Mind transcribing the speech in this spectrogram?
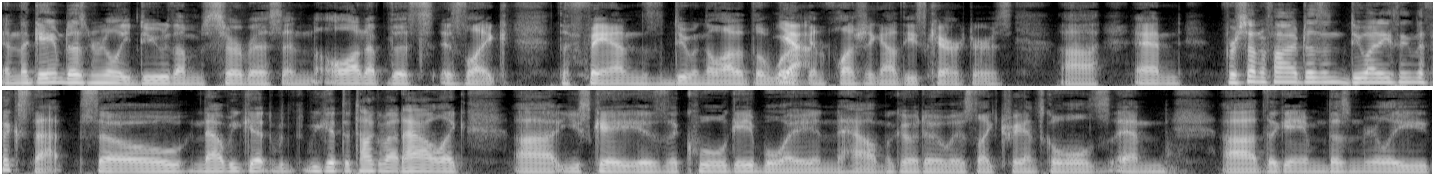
and the game doesn't really do them service, and a lot of this is like the fans doing a lot of the work Yeah. and fleshing out these characters, uh, and. Persona 5 doesn't do anything to fix that. So now we get we get to talk about how like uh Yusuke is a cool gay boy and how Makoto is like trans goals and uh the game doesn't really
